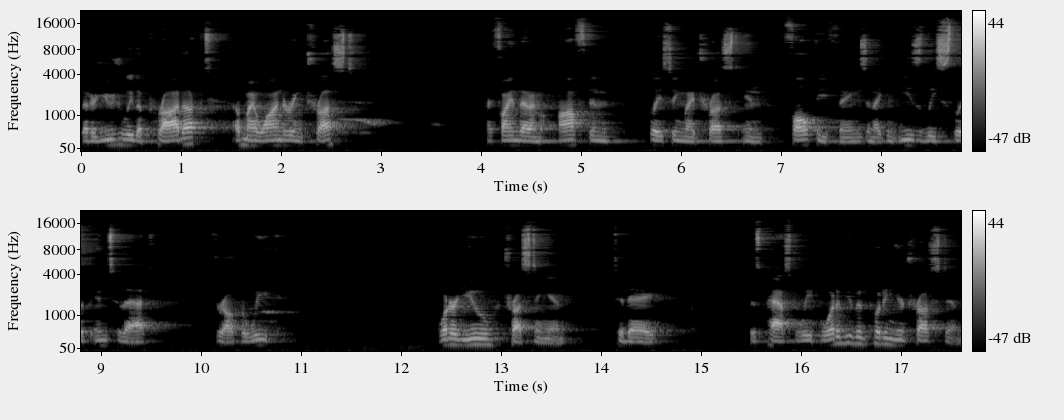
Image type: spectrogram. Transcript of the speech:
that are usually the product of my wandering trust I find that I'm often placing my trust in faulty things, and I can easily slip into that throughout the week. What are you trusting in today, this past week? What have you been putting your trust in?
